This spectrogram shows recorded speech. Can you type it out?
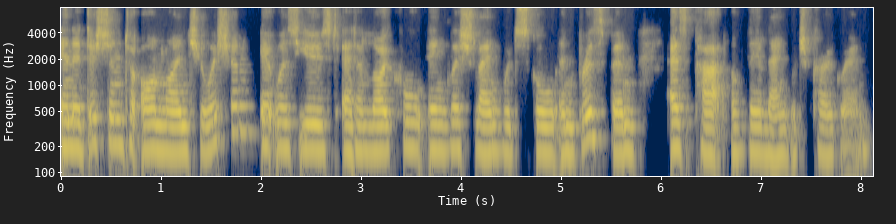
in addition to online tuition, it was used at a local English language school in Brisbane as part of their language program.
